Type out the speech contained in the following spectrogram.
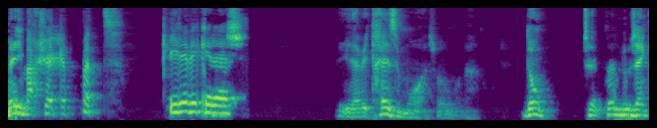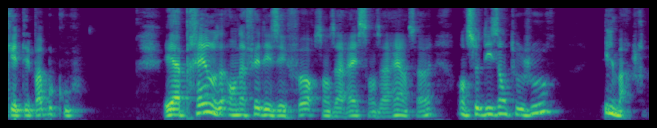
Mais il marchait à quatre pattes. Il avait quel âge? Il avait 13 mois à ce moment-là. Donc, ça ne nous inquiétait pas beaucoup. Et après, on a fait des efforts sans arrêt, sans arrêt, sans arrêt, en se disant toujours, il marchera.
